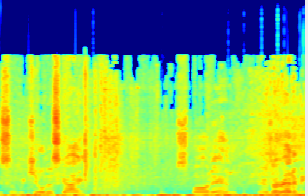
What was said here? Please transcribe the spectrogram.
So we kill this guy spawn in. There's our enemy.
